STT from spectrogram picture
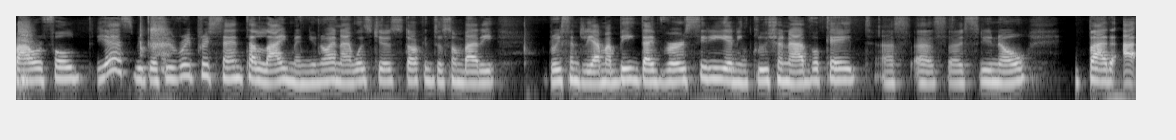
powerful. Yes, because you represent alignment, you know. And I was just talking to somebody recently. I'm a big diversity and inclusion advocate, as as, as you know. But uh,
